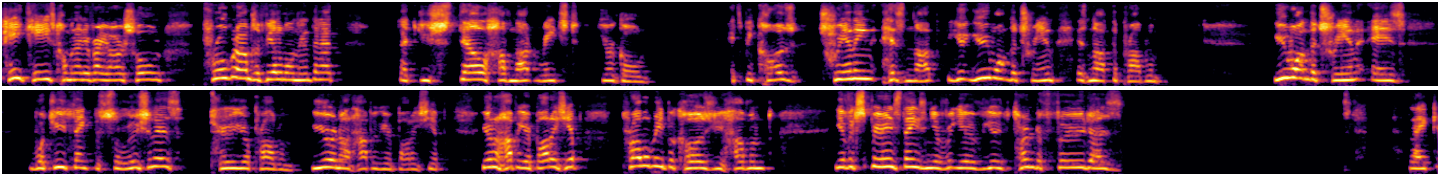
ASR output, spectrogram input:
PTs coming out of every arsehole, programs available on the internet, that you still have not reached your goal? It's because training is not you, you want the train is not the problem. You want the train is what you think the solution is to your problem. You're not happy with your body shape. You're not happy with your body shape, probably because you haven't you've experienced things and you've you've you've turned to food as like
